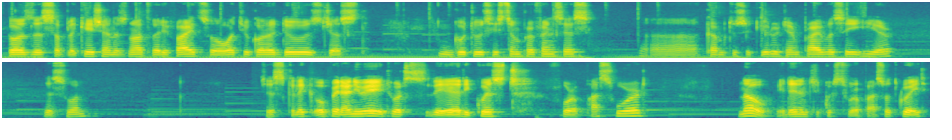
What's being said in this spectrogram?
Because this application is not verified so what you're gonna do is just go to system preferences uh, come to security and privacy here this one. Just click open anyway it was the request for a password. No it didn't request for a password great.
